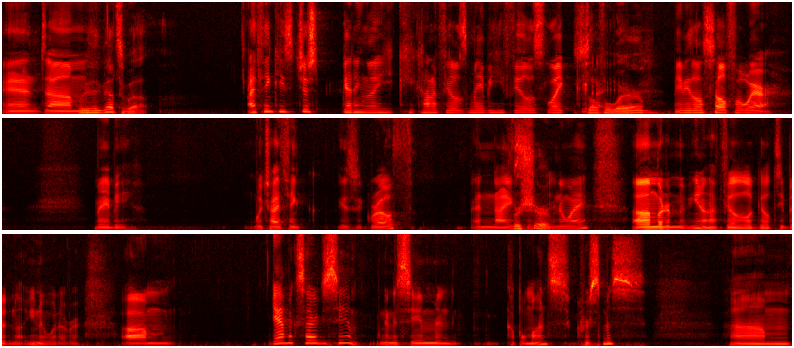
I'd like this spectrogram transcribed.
And What do you um, think that's about? I think he's just getting the. He, he kind of feels maybe he feels like uh, Self-aware. maybe a little self-aware, maybe, which I think is growth and nice For in- sure. in, a way. Um, but um, you know, I feel a little guilty, but no, you know, whatever. Um, yeah, I'm excited to see him. I'm gonna see him in a couple months, Christmas. Um,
